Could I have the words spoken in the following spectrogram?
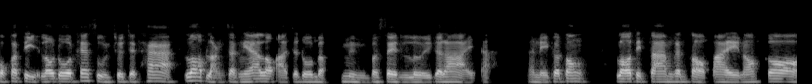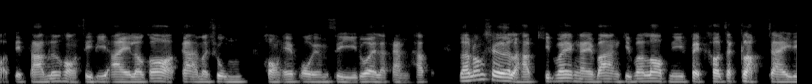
ปกติเราโดนแค่ 0.75 รอบหลังจากเนี้ยเราอาจจะโดนแบบ 1%เลยก็ได้อะอันนี้ก็ต้องรอติดตามกันต่อไปเนาะก็ติดตามเรื่องของ CPI แล้วก็การประชุมของ FOMC ด้วยละกันครับ แล้วน้องเชอร์ล่ะครับ คิดว่ายังไงบ้าง คิดว่ารอบนี้เฟดเขาจะกลับใจจ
